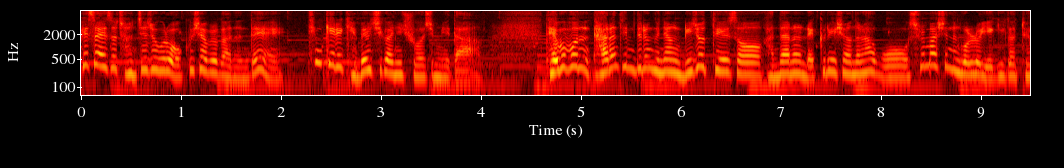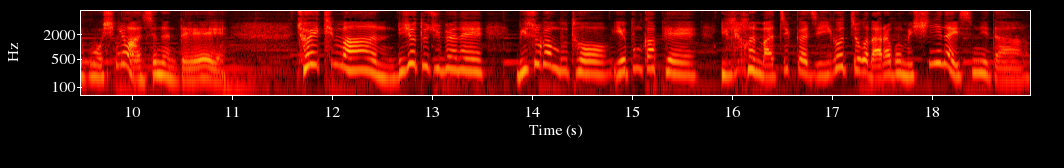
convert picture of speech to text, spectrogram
회사에서 전체적으로 워크숍을 가는데 팀끼리 개별 시간이 주어집니다. 대부분 다른 팀들은 그냥 리조트에서 간단한 레크레이션을 하고 술 마시는 걸로 얘기가 되고 신경 안 쓰는데 저희 팀만 리조트 주변에 미술관부터 예쁜 카페, 유명한 맛집까지 이것저것 알아보면 신이 나 있습니다.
